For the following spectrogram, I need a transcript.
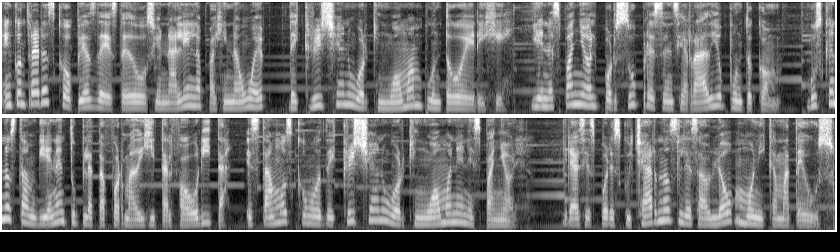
Encontrarás copias de este devocional en la página web de christianworkingwoman.org y en español por su radio.com. Búscanos también en tu plataforma digital favorita. Estamos como The Christian Working Woman en español. Gracias por escucharnos, les habló Mónica Mateus.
